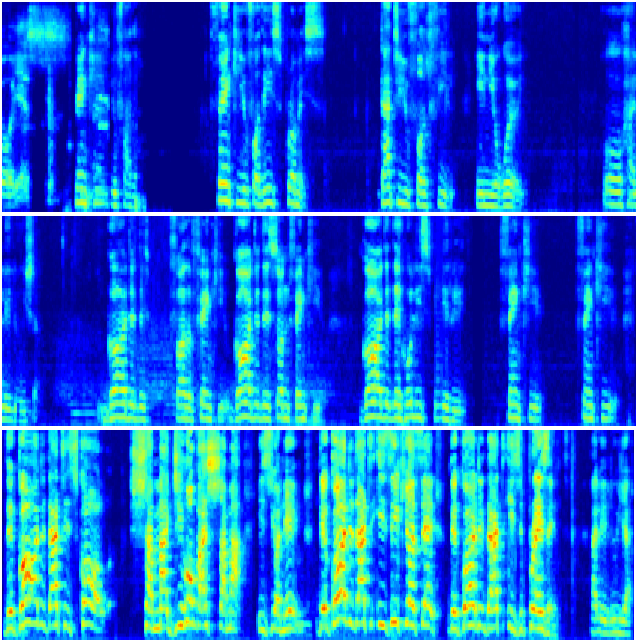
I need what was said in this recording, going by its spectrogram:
Oh, yes. Thank you, you Father. Thank you for this promise that you fulfill in your word. Oh, hallelujah. God the Father, thank you. God the Son, thank you. God the Holy Spirit, thank you. Thank you. The God that is called Shama, Jehovah Shama is your name. The God that Ezekiel said, the God that is present. Hallelujah.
